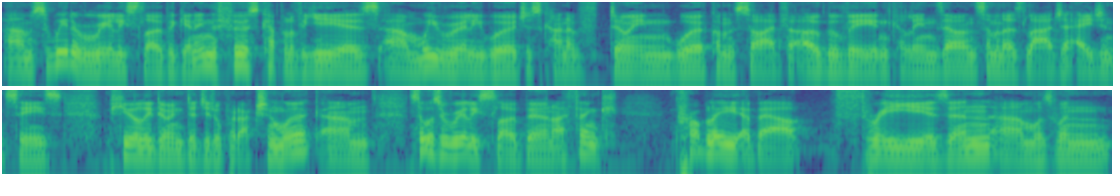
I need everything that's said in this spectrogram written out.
Um, so we had a really slow beginning. The first couple of years, um, we really were just kind of doing work on the side for Ogilvy and Colenso and some of those larger agencies purely doing digital production work. Um, so it was a really slow burn. I think probably about three years in um, was when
